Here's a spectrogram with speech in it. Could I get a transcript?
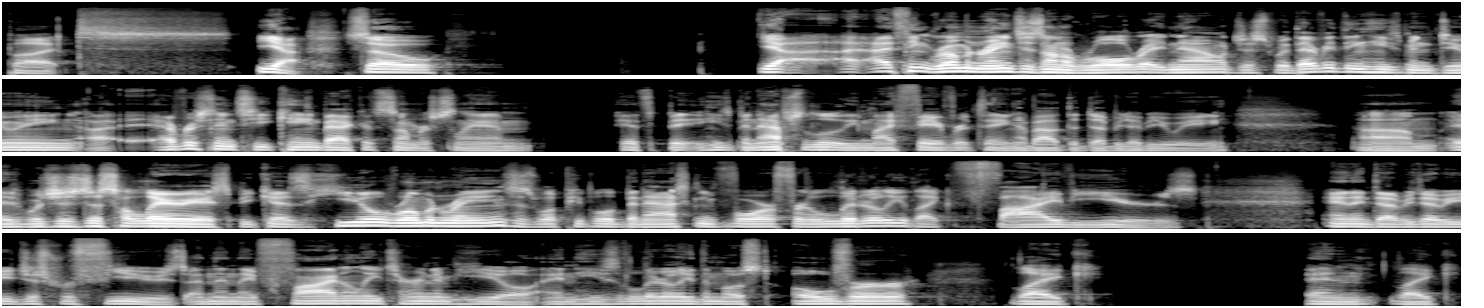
but yeah, so yeah, I, I think Roman Reigns is on a roll right now, just with everything he's been doing uh, ever since he came back at SummerSlam. It's been he's been absolutely my favorite thing about the WWE, um, it, which is just hilarious because heel Roman Reigns is what people have been asking for for literally like five years, and then WWE just refused, and then they finally turned him heel, and he's literally the most over like and like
